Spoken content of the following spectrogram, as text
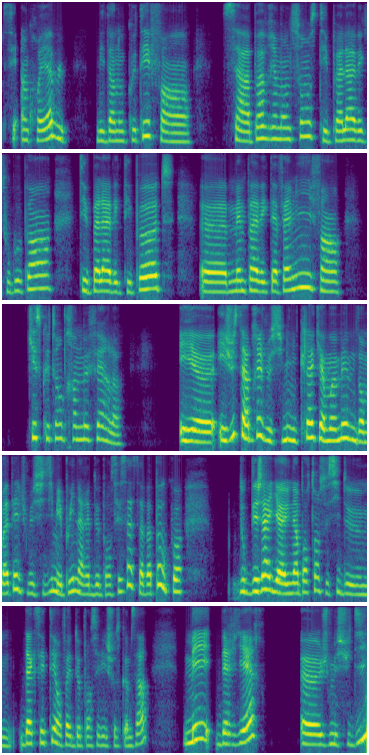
c'est incroyable, mais d'un autre côté, enfin, ça a pas vraiment de sens. T'es pas là avec ton copain, t'es pas là avec tes potes, heu, même pas avec ta famille, enfin, qu'est-ce que t'es en train de me faire là? Et heu et juste après, je me suis mis une claque à moi-même dans ma tête. Je me suis dit: «Mais Pauline, arrête de penser ça, ça va pas ou quoi?» donc déjà, il y a une importance aussi d'accepter, en fait, de penser les choses comme ça. Mais derrière, heu, je me suis dit:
